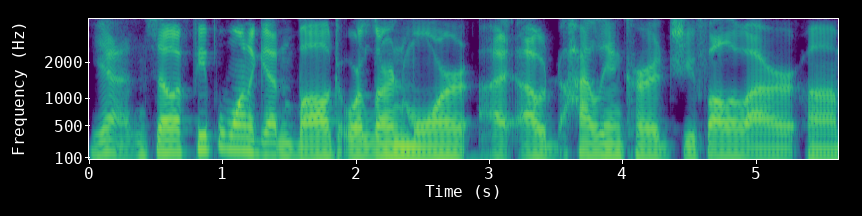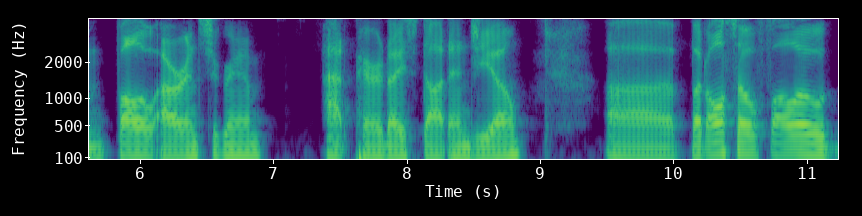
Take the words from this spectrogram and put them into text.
Yeah, and so if people want to get involved or learn more, I, I would highly encourage you follow our um, follow our Instagram at paradise.ngo. Uh, but also follow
